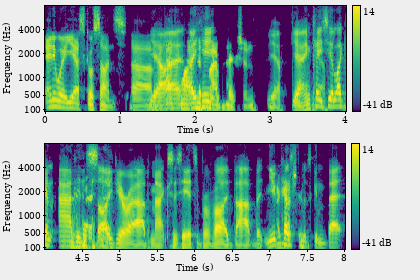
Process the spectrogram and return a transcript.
anyway yes go suns. Um, yeah that's, my, I, that's hate, my prediction. Yeah yeah in case yeah. you like an ad inside your ad max is here to provide that but new customers can bet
